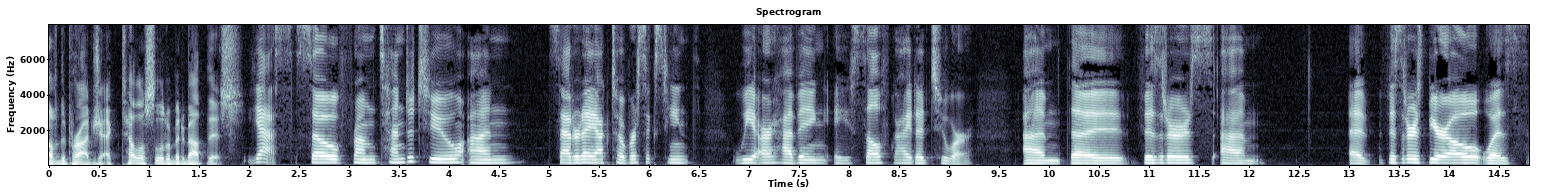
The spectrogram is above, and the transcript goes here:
of the project. Tell us a little bit about this. Yes. So from 10 to 2 on Saturday, October 16th, we are having a self guided tour. Um, the visitors, um, uh, Visitors Bureau was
